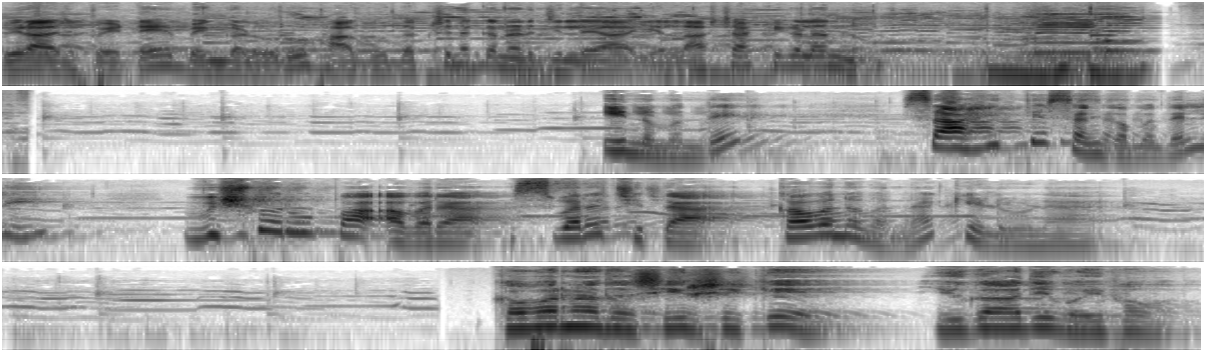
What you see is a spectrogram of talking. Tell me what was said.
ವಿರಾಜಪೇಟೆ ಬೆಂಗಳೂರು ಹಾಗೂ ದಕ್ಷಿಣ ಕನ್ನಡ ಜಿಲ್ಲೆಯ ಎಲ್ಲಾ ಶಾಖೆಗಳನ್ನು. ಇನ್ನು ಮುಂದೆ ಸಾಹಿತ್ಯ ಸಂಗಮದಲ್ಲಿ ವಿಶ್ವರೂಪ ಅವರ ಸ್ವರಚಿತ ಕವನವನ್ನ ಕೇಳೋಣ. ಕವನದ ಶೀರ್ಷಿಕೆ ಯುಗಾದಿ ವೈಭವ.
